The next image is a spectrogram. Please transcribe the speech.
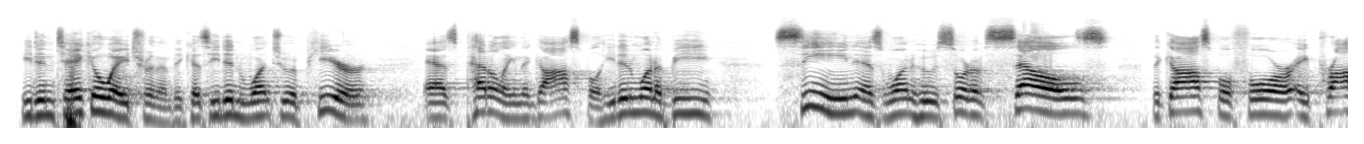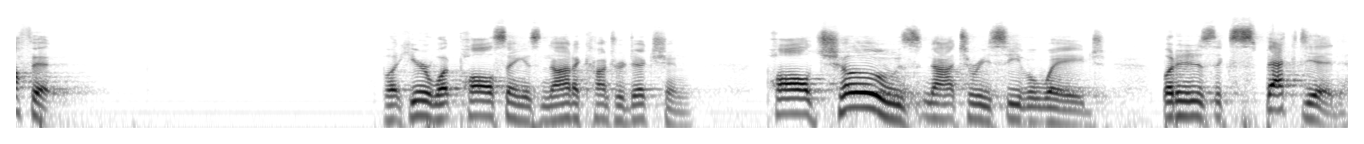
He didn't take a wage for them because he didn't want to appear as peddling the gospel. He didn't want to be seen as one who sort of sells the gospel for a profit. But here, what Paul's saying is not a contradiction. Paul chose not to receive a wage, but it is expected,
